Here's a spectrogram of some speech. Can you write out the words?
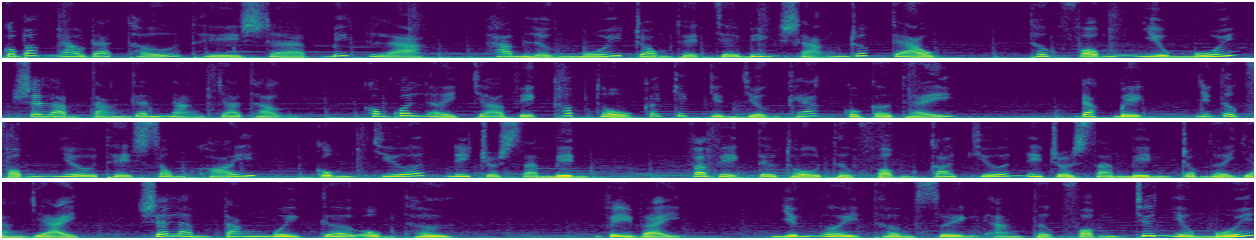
cô bác nào đã thử thì sẽ biết là hàm lượng muối trong thịt chế biến sẵn rất cao. Thực phẩm nhiều muối sẽ làm tăng gánh nặng cho thận, không có lợi cho việc hấp thụ các chất dinh dưỡng khác của cơ thể. Đặc biệt, những thực phẩm như thịt sông khói cũng chứa nitrosamin và việc tiêu thụ thực phẩm có chứa nitrosamin trong thời gian dài sẽ làm tăng nguy cơ ung thư. Vì vậy, những người thường xuyên ăn thực phẩm chứa nhiều muối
